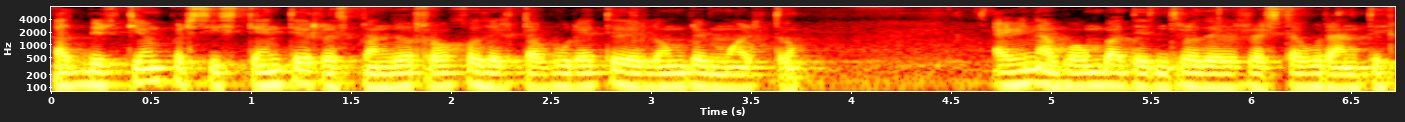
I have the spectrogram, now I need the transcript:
advirtió un persistente resplandor rojo del taburete del hombre muerto. Hay una bomba dentro del restaurante.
